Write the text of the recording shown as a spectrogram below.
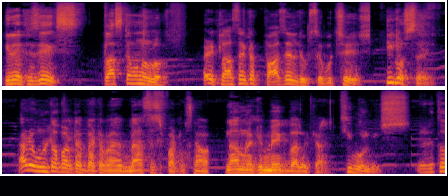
কিরে ফিজিক্স ক্লাস কেমন হলো? আরে ক্লাসে একটা পাজেল ঢুকছে বুঝছিস? কি করছে? আরে উল্টাপাল্টা ব্যাটা মেসেজ পাঠাস না। নাম নাকি মেঘ বালিকা কি বলিস? এটা তো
